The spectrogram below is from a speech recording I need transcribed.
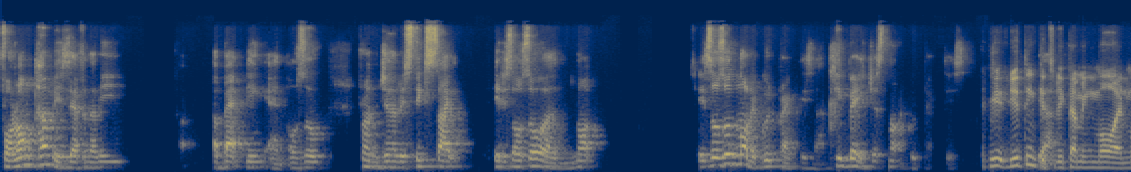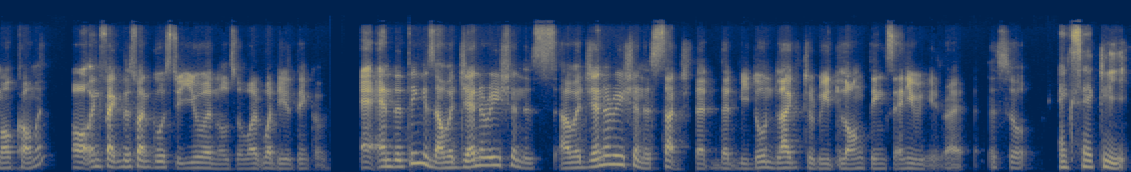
for long term is definitely a bad thing and also from the journalistic side it is also a not it's also not a good practice lah. clickbait is just not a good practice Do you, do you think it's becoming more and more common? Or in fact, this one goes to you and also what, what do you think of it? And the thing is, our generation is our generation is such that that we don't like to read long things anyway, right? So Exactly.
